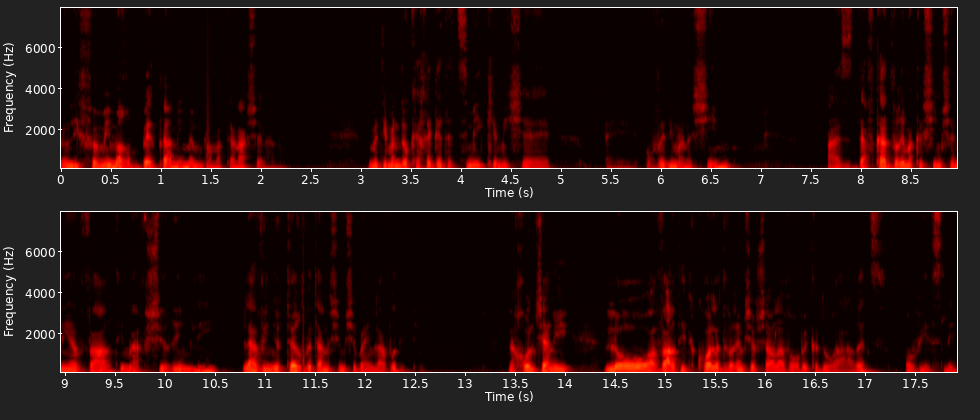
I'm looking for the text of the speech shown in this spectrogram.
ולפעמים, הרבה פעמים, הם גם מתנה שלנו. זאת אומרת, אם אני לוקח רגע את עצמי כמי שעובד עם אנשים, אז דווקא הדברים הקשים שאני עברתי מאפשרים לי להבין יותר את האנשים שבאים לעבוד איתי. נכון שאני לא עברתי את כל הדברים שאפשר לעבור בכדור הארץ, obviously.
